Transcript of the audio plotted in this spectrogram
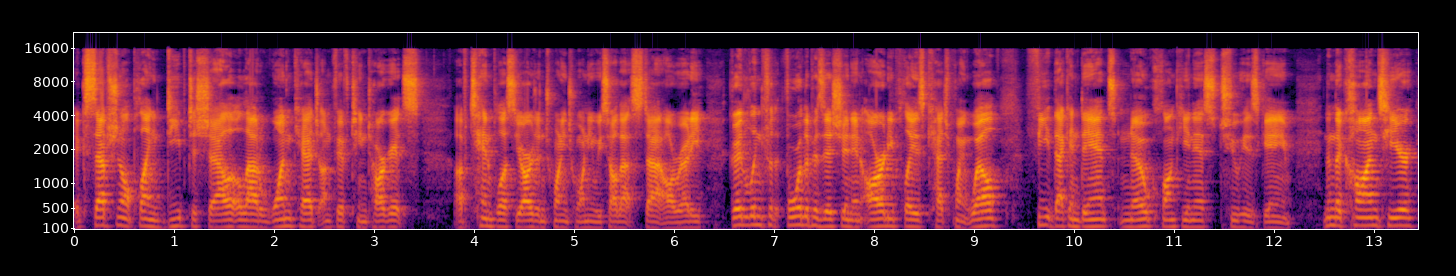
Exceptional playing deep to shallow, allowed one catch on 15 targets of 10 plus yards in 2020. We saw that stat already. Good link for the, for the position and already plays catch point well. Feet that can dance, no clunkiness to his game. And then the cons here,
